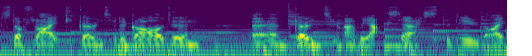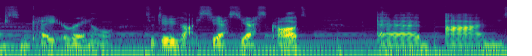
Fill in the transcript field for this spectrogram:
stuff like going to the garden, um, going to Abbey Access to do like some catering or to do like CSCS card, um, and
